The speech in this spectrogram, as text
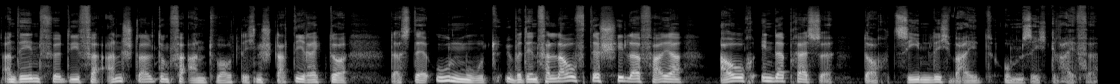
an den für die Veranstaltung verantwortlichen Stadtdirektor, dass der Unmut über den Verlauf der Schillerfeier auch in der Presse doch ziemlich weit um sich greife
